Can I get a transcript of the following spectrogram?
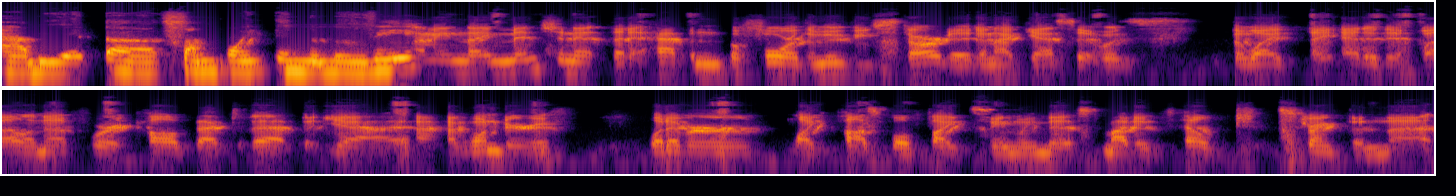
Abby at uh, some point in the movie. I mean, they mention it that it happened before the movie started, and I guess it was the way they edited it well enough where it called back to that. But yeah, I, I wonder if whatever like possible fight scene we missed might have helped strengthen that.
